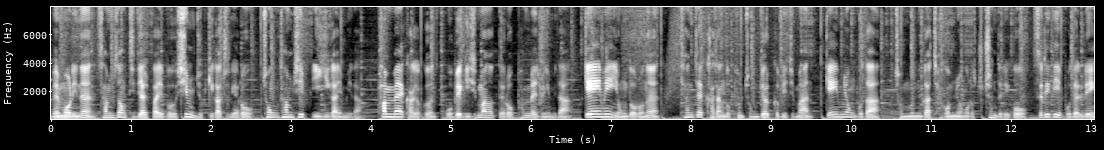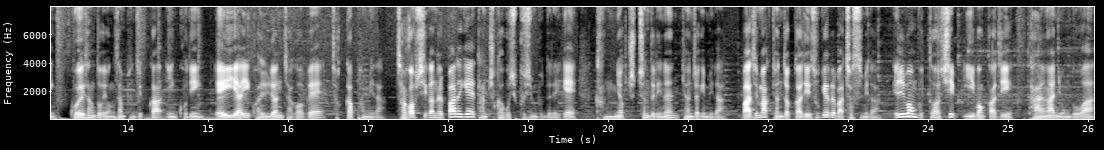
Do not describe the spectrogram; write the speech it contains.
메모리는 삼성 DDR5 16기가 두 개로 총 32기가입니다. 판매 가격은 520만 원대로 판매 중입니다. 게이밍 용도로는 현재 가장 높은 종결급이지만 게임용보다 전문가 작업용으로 추천드리고 3D 모델링, 고해상도 영상 편집과 인코딩, AI 관련 작업에 적합합니다. 작업 시간을 빠르게 단축하고 싶으신 분들에게 강력 추천드리는 견적입니다. 마지막 견적까지 소개를 마쳤습니다. 1번부터 12번까지 다양한 용도와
